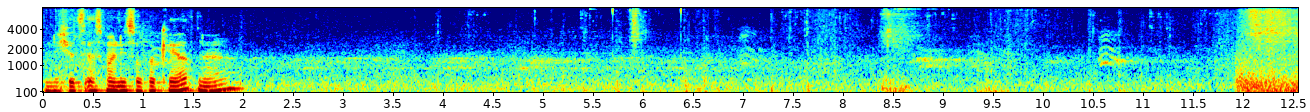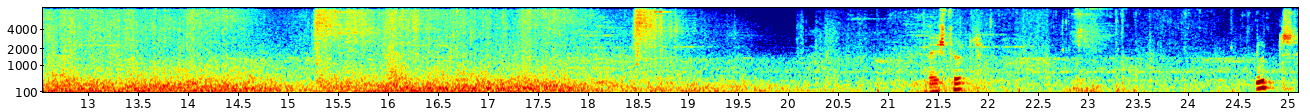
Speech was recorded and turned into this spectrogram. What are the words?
Finde ich jetzt erstmal nicht so verkehrt, ne? Leuchtet. Gut.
